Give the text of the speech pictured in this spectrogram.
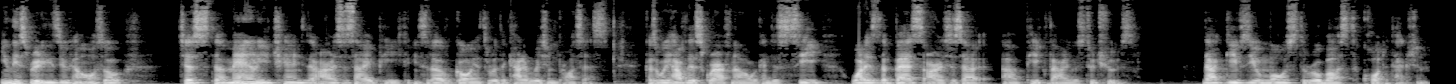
In this release, you can also just uh, manually change the RSSI peak instead of going through the calibration process. Because we have this graph now, we can just see what is the best RSSI uh, peak values to choose. That gives you most robust quad detection.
